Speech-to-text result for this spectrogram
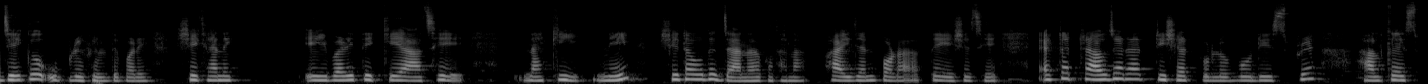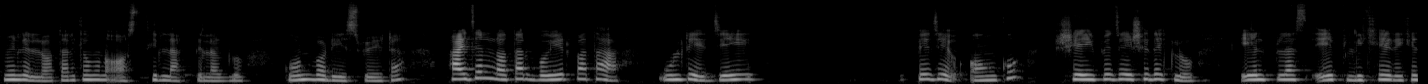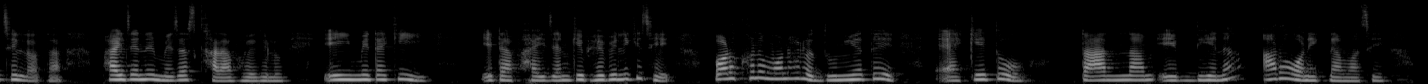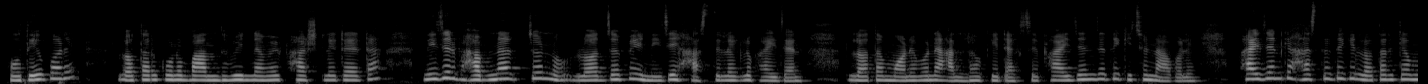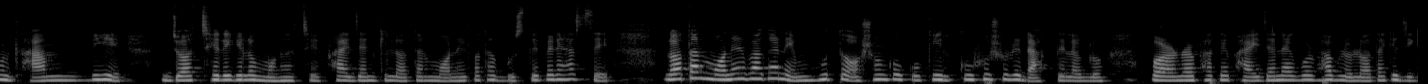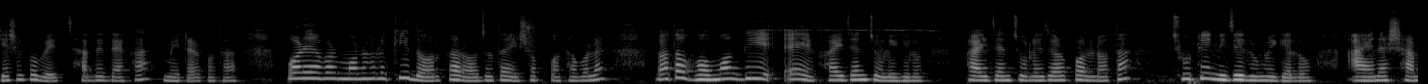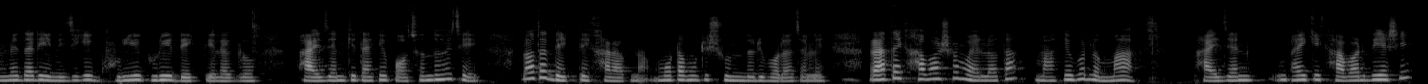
যে কেউ উপড়ে ফেলতে পারে। সেখানে এই বাড়িতে কে আছে নাকি নেই সেটা ওদের জানার কথা না। ফাইজান পড়াতে এসেছে। একটা ট্রাউজার আর টি শার্ট পরলো, বডি স্প্রে, হালকা স্মেলে লতার কেমন অস্থির লাগতে লাগল। কোন বডি স্প্রে এটা? ফাইজান লতার বইয়ের পাতা উল্টে যেই পেজে অঙ্ক, সেই পেজে এসে দেখল এল প্লাস এফ লিখে রেখেছে লতা। ফাইজানের মেজাজ খারাপ হয়ে গেল। এই মেয়েটা কি? এটা ফাইজানকে ভেবে লিখেছে? পরক্ষণে মনে হলো দুনিয়াতে একে তো তার নাম এফ দিয়ে না আরও অনেক নাম আছে। হতেও পারে, লতার কোনো বান্ধবীর নামের ফার্স্ট লেটারটা নিজের ভাবনার জন্য লজ্জা পেয়ে নিজে হাসতে লাগল ফাইজান লতা মনে মনে আল্লাহকে ডাকছে ফাইজান যাতে কিছু না বলে। ফাইজানকে হাসতে দেখে লতার কেমন ঘাম দিয়ে জ্বর ছেড়ে গেল মনে হচ্ছে। ফাইজান কি লতার মনের কথা বুঝতে পেরে হাসছে? লতার মনের বাগানে মুহূর্তে অসংখ্য কোকিল কুহু সুরে ডাকতে লাগল। পড়ানোর ফাঁকে ফাইজান একবার ভাবলো, লতাকে জিজ্ঞাসা করবে, ছাদে দেখা মেটার কথা? পরে আবার মনে হলো, কি দরকার অযথা এসব কথা বলার? লতা হোমওয়ার্ক দিয়ে এ ফাইজান চলে গেল। ফাইজান চলে যাওয়ার পর লতা ছুটে নিজের রুমে গেল। আয়নার সামনে দাঁড়িয়ে নিজেকে ঘুরিয়ে ঘুরিয়ে দেখতে লাগল। ফাইজান কি তাকে পছন্দ হয়েছে? লতা দেখতে খারাপ না, মোটামুটি সুন্দরী বলা চলে। রাতে খাবার সময় লতা মাকে বলল, মা ভাইজান, ভাইকে খাবার দিয়ে আসি।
